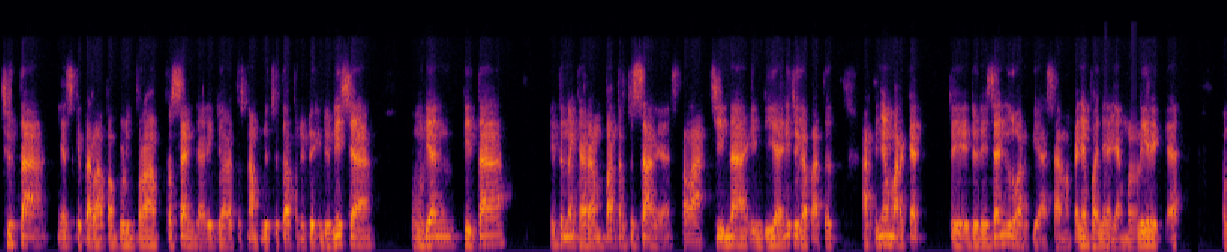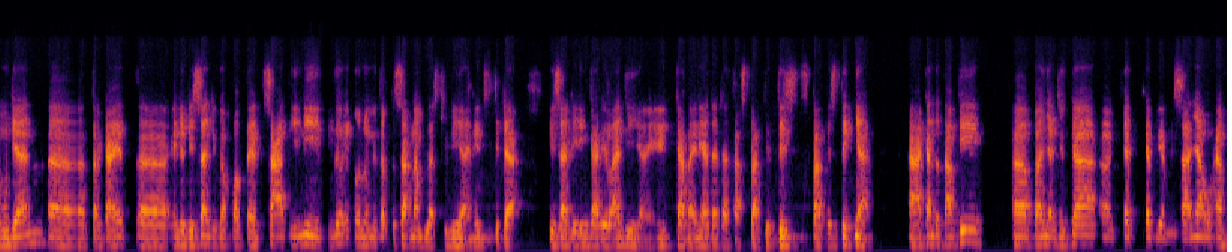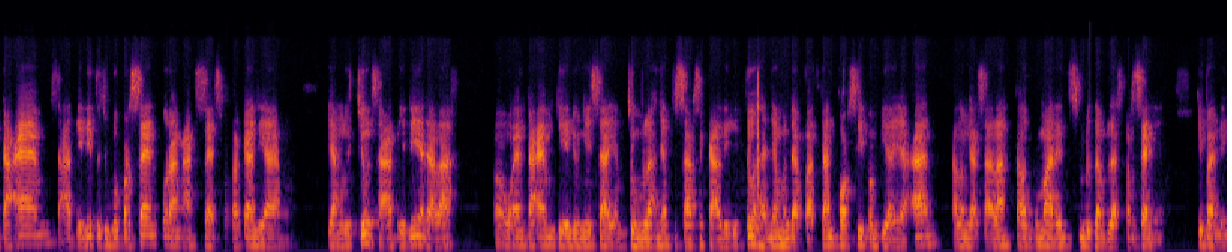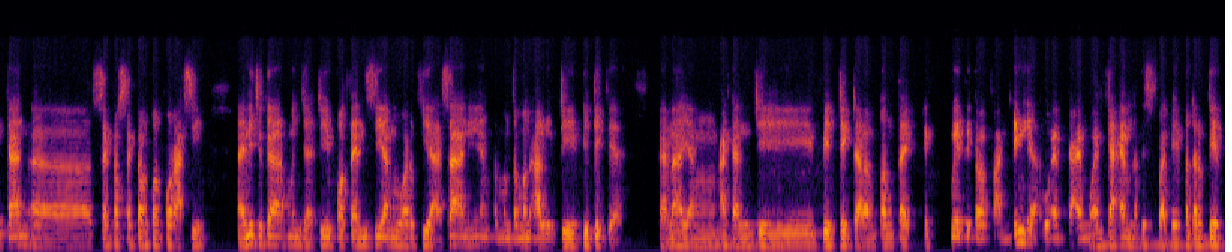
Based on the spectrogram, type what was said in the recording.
juta, ya sekitar 85 persen dari 260 juta penduduk Indonesia. Kemudian kita itu negara empat terbesar ya setelah Cina, India. Ini juga patut artinya market di Indonesia ini luar biasa makanya banyak yang melirik ya. Kemudian eh, terkait eh, Indonesia juga poten saat ini itu ekonomi terbesar 16 dunia. Ini tidak bisa diingkari lagi ya ini, karena ini ada data statistik statistiknya. Nah, akan tetapi eh, banyak juga gap-gap ya. Misalnya UMKM saat ini 70% kurang akses bahkan yang yang lucu saat ini adalah UMKM di Indonesia yang jumlahnya besar sekali itu hanya mendapatkan porsi pembiayaan kalau nggak salah tahun kemarin 19 persen ya, dibandingkan uh, sektor-sektor korporasi. Nah ini juga menjadi potensi yang luar biasa nih yang teman-teman aludi bidik ya, karena yang akan dibidik dalam konteks equity crowdfunding ya UMKM UMKM nanti sebagai penerbit.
